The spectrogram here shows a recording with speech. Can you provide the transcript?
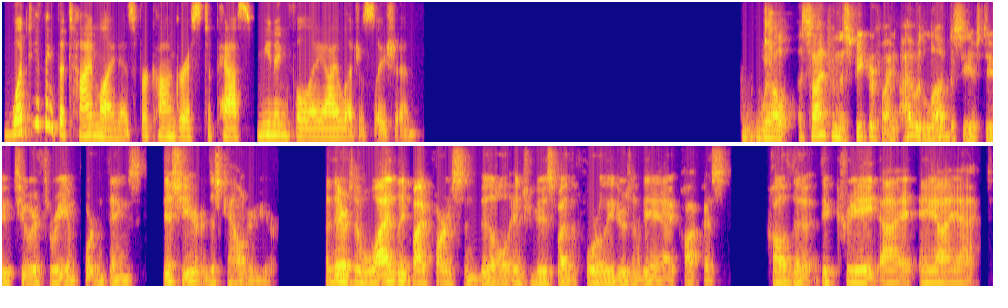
what do you think the timeline is for Congress to pass meaningful AI legislation? Well, aside from the speaker fight, I would love to see us do two or three important things this year, this calendar year. There's a widely bipartisan bill introduced by the four leaders of the AI caucus called the, the Create AI Act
